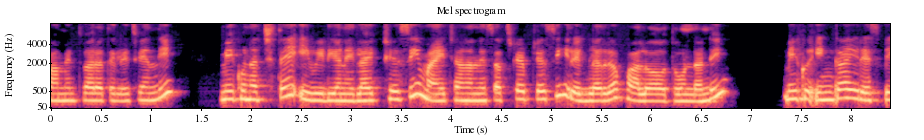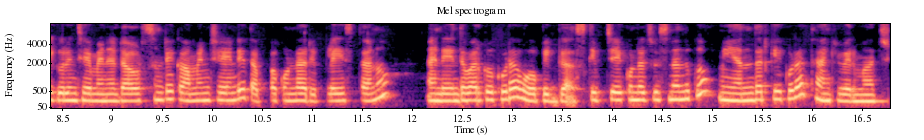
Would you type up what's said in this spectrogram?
కామెంట్ ద్వారా తెలియచేయండి. మీకు నచ్చితే ఈ వీడియోని లైక్ చేసి మై ఛానల్ని సబ్స్క్రైబ్ చేసి రెగ్యులర్గా ఫాలో అవుతూ ఉండండి. మీకు ఇంకా ఈ రెసిపీ గురించి ఏమైనా డౌట్స్ ఉంటే కామెంట్ చేయండి తప్పకుండా రిప్లై ఇస్తాను. అండ్ ఇంతవరకు కూడా ఓపిక్గా స్కిప్ చేయకుండా చూసినందుకు మీ అందరికీ కూడా థ్యాంక్ యూ వెరీ మచ్.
